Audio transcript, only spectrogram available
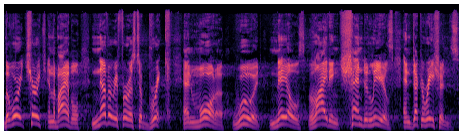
The word church in the Bible never refers to brick and mortar, wood, nails, lighting, chandeliers, and decorations.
